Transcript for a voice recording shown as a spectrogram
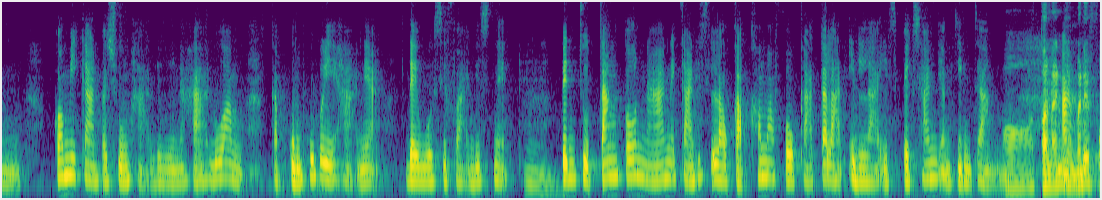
มก็มีการประชุมหารือนะคะ ร่วมกับกลุ่มผู้บริหารเนี่ย diversify business อืมเป็นจุดตั้งต้นนะในการที่เรากลับเข้ามาโฟกัสตลาด inline inspection อย่างจริงจัง อ๋อ ตอนนั้นยังอะไม่ได้โฟ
